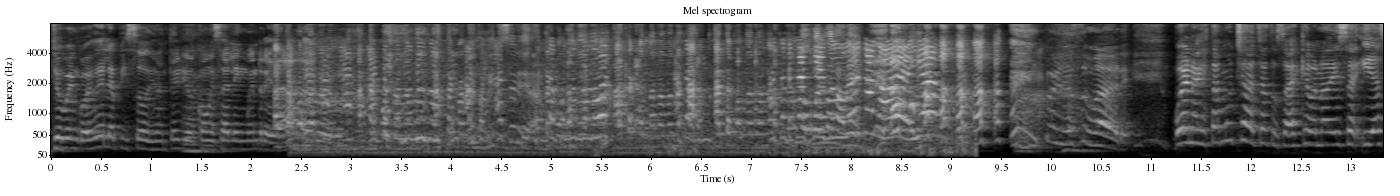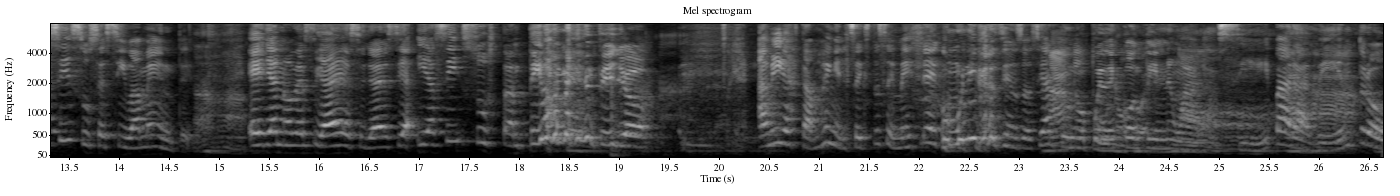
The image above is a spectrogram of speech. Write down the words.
Yo vengo desde el episodio anterior con esa lengua ¿Hasta cuando enredada. no? ¿Hasta cuando no? ¿Hasta cuando no? ¿Viste ese video? ¿Hasta cuando no? ¿Hasta cuando no? ¿Hasta cuando no? No, no, vuelvan a ver. Coño, su madre. Bueno, esta muchacha, tú sabes que uno dice, y así sucesivamente. Ajá. Ella no decía eso, ella decía, y así sustantivamente. Y yo, amiga, estamos en el sexto semestre de comunicación social, tú no tú puedes no puedes, continuar no. así para adentro.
